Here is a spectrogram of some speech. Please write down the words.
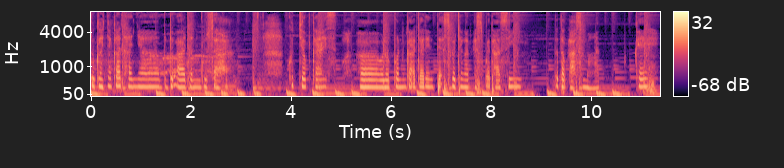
tugasnya kan hanya berdoa dan berusaha. Good job guys. Uh, walaupun keadaan tidak sesuai dengan ekspektasi, tetaplah semangat. Oke. Okay?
